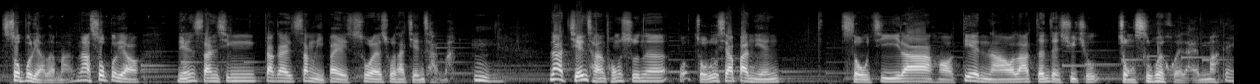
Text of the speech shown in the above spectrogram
受不了了嘛？那受不了，连三星大概上礼拜也出来说它减产嘛。嗯，那减产的同时呢，我走入下半年，手机啦、哈电脑啦等等需求总是会回来嘛。对。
